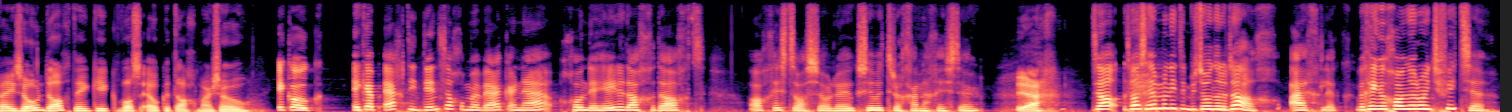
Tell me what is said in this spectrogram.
Bij zo'n dag denk ik, was elke dag maar zo. Ik ook. Ik heb echt die dinsdag op mijn werk erna gewoon de hele dag gedacht... Oh, gisteren was zo leuk. Zullen we teruggaan naar gisteren? Ja. Terwijl het was helemaal niet een bijzondere dag, eigenlijk. We gingen gewoon een rondje fietsen.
